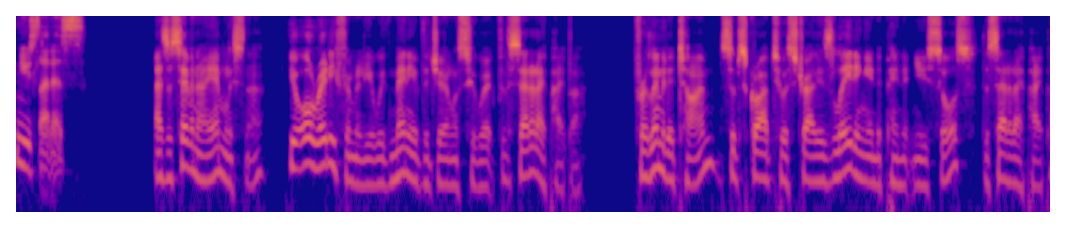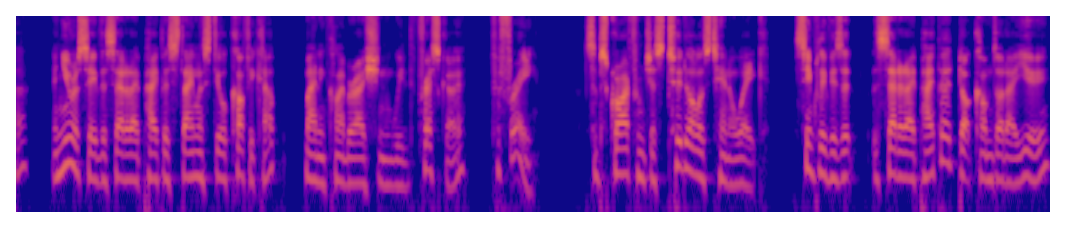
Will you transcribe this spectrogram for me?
newsletters. As a 7am listener, you're already familiar with many of the journalists who work for the Saturday paper. For a limited time, subscribe to Australia's leading independent news source, The Saturday Paper, and you'll receive The Saturday Paper's stainless steel coffee cup, made in collaboration with Fressko, for free. Subscribe from just $2.10 a week. Simply visit thesaturdaypaper.com.au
